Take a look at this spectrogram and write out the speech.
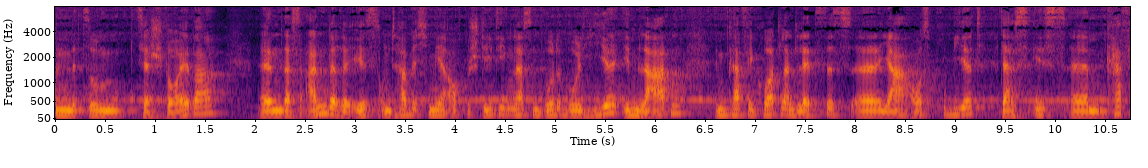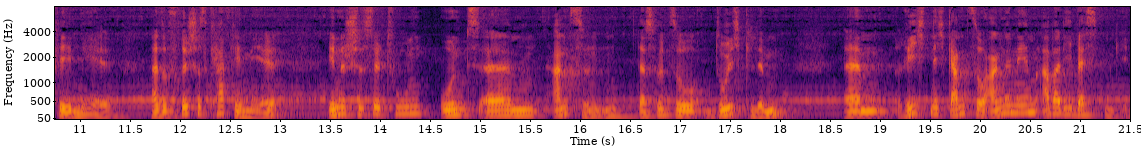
mit so einem Zerstäuber. Ähm, Das andere ist, und habe ich mir auch bestätigen lassen, wurde wohl hier im Laden im Café Kortland letztes äh, Jahr ausprobiert. Das ist ähm, Kaffeemehl, also frisches Kaffeemehl in eine Schüssel tun und ähm, anzünden. Das wird so durchglimmen. Riecht nicht ganz so angenehm, aber die Wespen gehen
